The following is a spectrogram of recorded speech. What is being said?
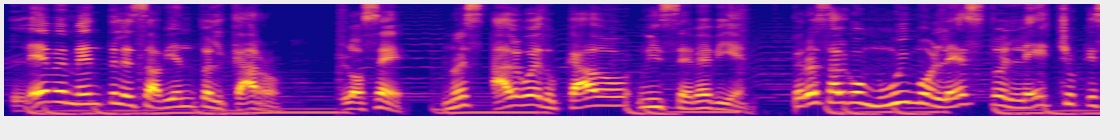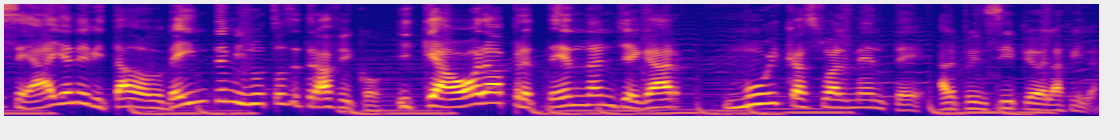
levemente les aviento el carro. Lo sé, no es algo educado ni se ve bien. Pero es algo muy molesto el hecho que se hayan evitado 20 minutos de tráfico y que ahora pretendan llegar muy casualmente al principio de la fila.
